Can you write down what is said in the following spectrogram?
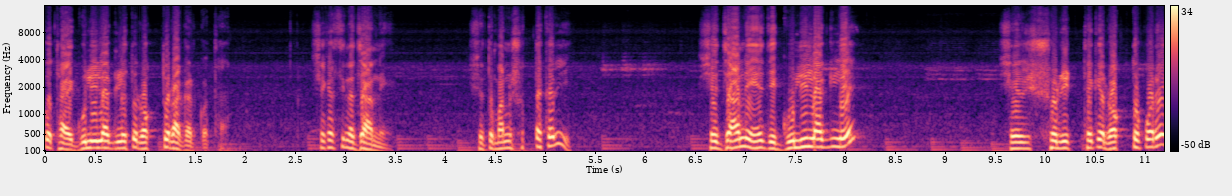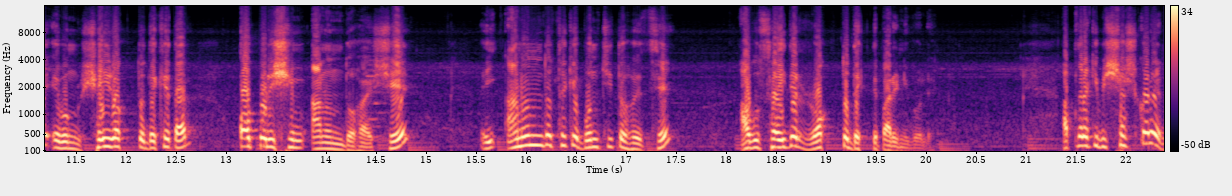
কোথায়? গুলি লাগলে তো রক্ত লাগার কথা। শেখ হাসিনা জানে, সে তো মানুষ হত্যাকারী। সে জানে যে গুলি লাগলে সে শরীর থেকে রক্ত পড়ে এবং সেই রক্ত দেখে তার অপরিসীম আনন্দ হয়। সে এই আনন্দ থেকে বঞ্চিত হয়েছে, আবু সাইদের রক্ত দেখতে পারেনি বলে। আপনারা কি বিশ্বাস করেন?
